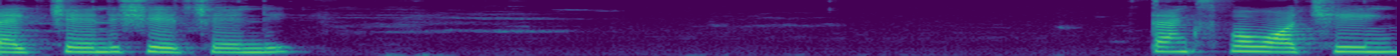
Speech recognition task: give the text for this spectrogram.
లైక్ చేయండి షేర్ చేయండి. Thanks for watching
